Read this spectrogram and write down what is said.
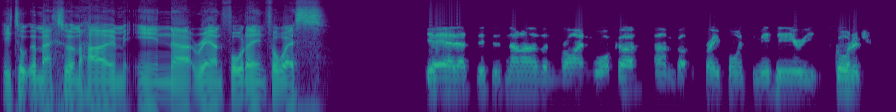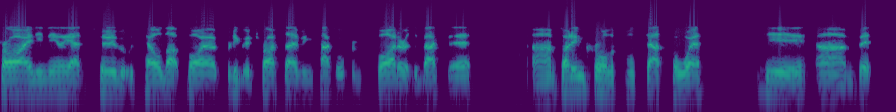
he took the maximum home in round 14 for West. Yeah, that's, this is none other than Ryan Walker. Um, got the three points in here. He scored a try and he nearly had two, but was held up by a pretty good try-saving tackle from Spider at the back there. Um, so I didn't crawl the full stats for West here, um, but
